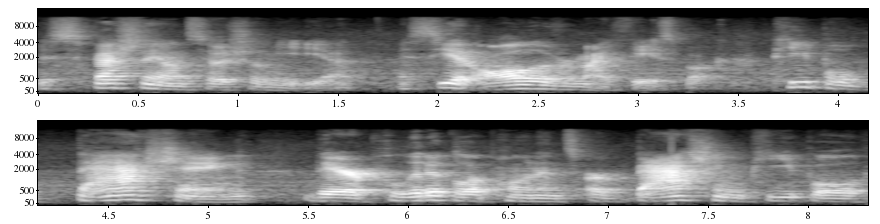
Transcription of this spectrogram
especially on social media. I see it all over my Facebook. People bashing their political opponents or bashing people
